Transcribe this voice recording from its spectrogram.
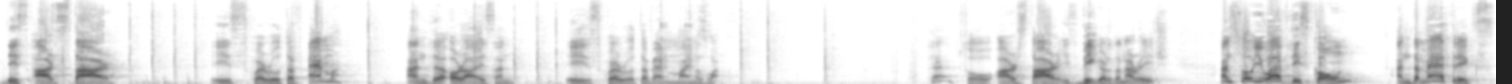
this r star is square root of m, and the horizon is square root of m minus 1. Okay? So r star is bigger than rh. And so you have this cone, and the matrix,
